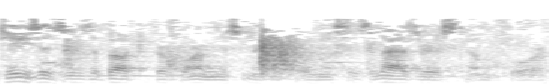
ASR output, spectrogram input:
Jesus is about to perform this miracle, and he says, Lazarus, come forth.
